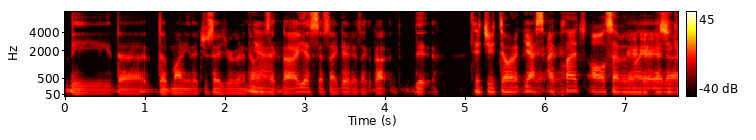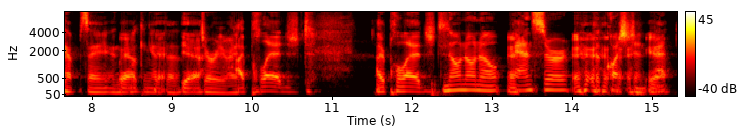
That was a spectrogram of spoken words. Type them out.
the the the money that you said you were going to donate it's like no, yes yes i did it's like "No, did, Did you donate? Yes, I pledged all seven million. she kept saying and looking at the jury, right? i pledged i pledged no, no, no. Answer the question. Yeah.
